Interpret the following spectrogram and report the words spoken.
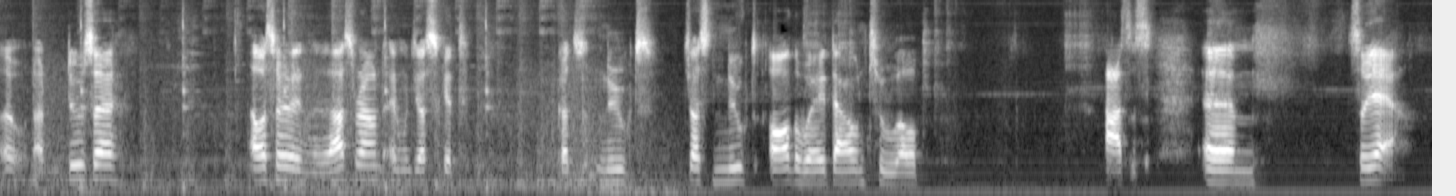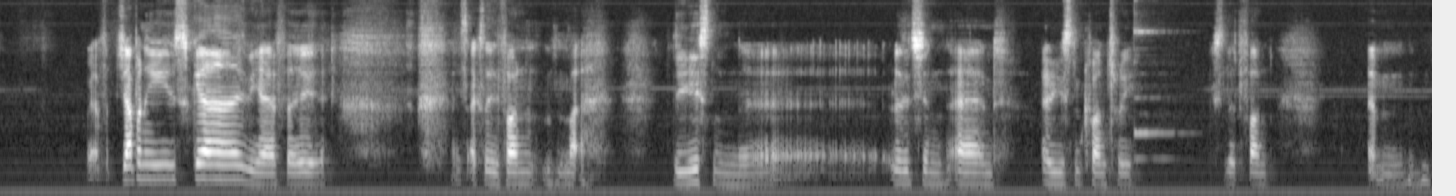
oh, not Medusa. I was here in the last round and we just get got nuked. Just nuked all the way down to our asses. Um, so yeah we have a Japanese guy, we have a, it's actually fun, the Eastern uh, religion and a Eastern country, it's a little fun. Um,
